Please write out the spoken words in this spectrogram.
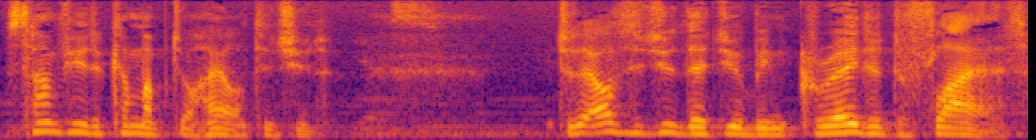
It's time for you to come up to high altitude, to the altitude that you've been created to fly at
